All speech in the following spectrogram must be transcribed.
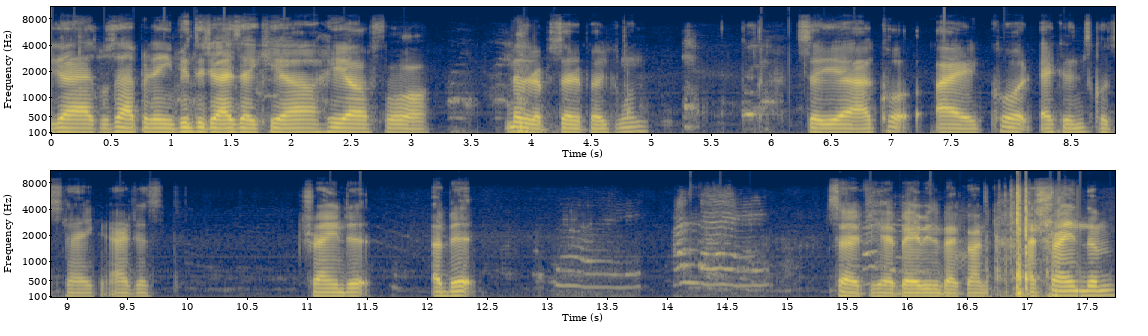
guys, what's happening? Vintage Isaac here, here for another episode of Pokemon. So yeah, I caught I caught Ekans called Snake, and I just trained it a bit. So if you hear baby in the background, I trained them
